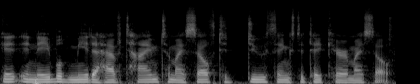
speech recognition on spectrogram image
it enabled me to have time to myself to do things to take care of myself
